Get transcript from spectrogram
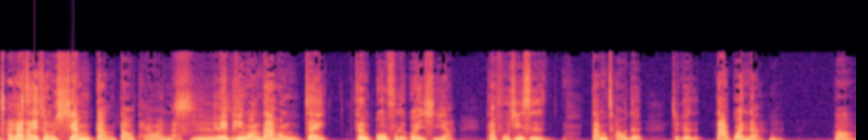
他才从香港到台湾来。是，因为凭王大閎在跟国府的关系呀、啊，他父亲是当朝的这个大官呐、啊，嗯，啊，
